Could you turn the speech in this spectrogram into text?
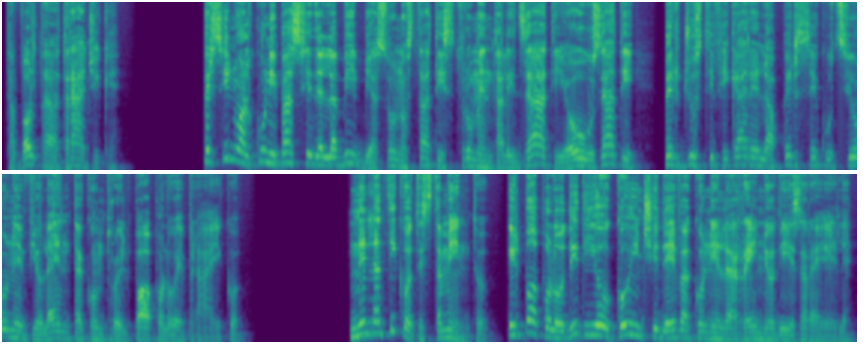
talvolta tragiche. Persino alcuni passi della Bibbia sono stati strumentalizzati o usati per giustificare la persecuzione violenta contro il popolo ebraico. Nell'Antico Testamento il popolo di Dio coincideva con il regno di Israele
